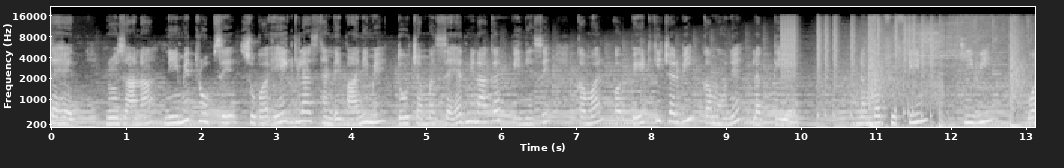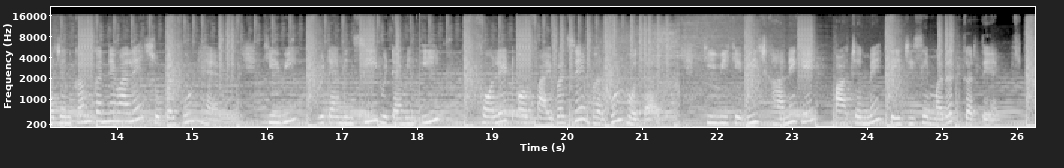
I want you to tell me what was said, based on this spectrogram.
शहद। रोज़ाना नियमित रूप से सुबह एक गिलास ठंडे पानी में दो चम्मच शहद मिलाकर पीने से कमर और पेट की चर्बी कम होने लगती है। नंबर 15 कीवी वज़न कम करने वाले सुपरफूड है। Kiwi vitamin C, vitamin E, folate और फाइबर से भरपूर होता है। कीवी के बीज खाने के पाचन में तेज़ी से मदद करते हैं।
